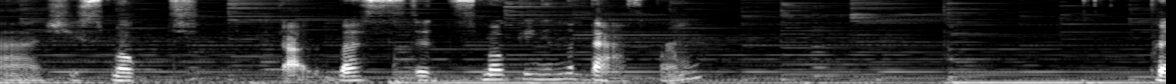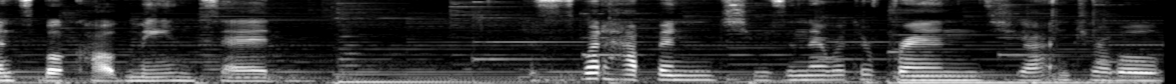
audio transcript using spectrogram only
Uh, she smoked, got busted smoking in the bathroom. Principal called me and said, This is what happened. She was in there with her friends. She got in trouble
